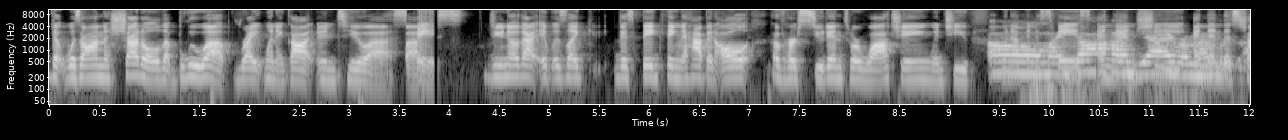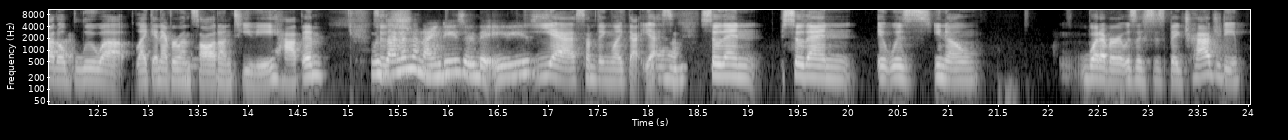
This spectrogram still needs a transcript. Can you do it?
that was on a shuttle that blew up right when it got into uh, space. Do you know that it was like this big thing that happened? All of her students were watching when she went up Oh into my space and then God, she and then this shuttle blew up like and everyone saw it on tv happen Was So that in the 90s or the 80s? yeah, something like that. Yes. Yeah. So then, so then it was, you know, whatever. It was this, this big tragedy.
